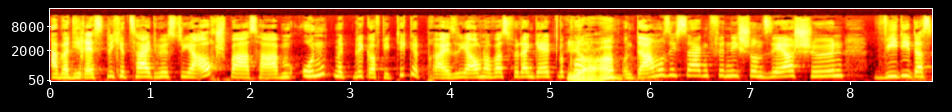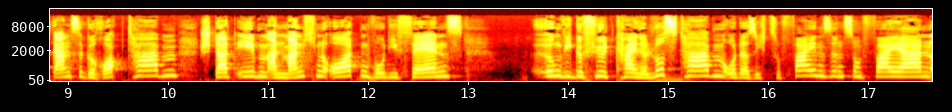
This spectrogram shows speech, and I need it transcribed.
Aber die restliche Zeit willst du ja auch Spaß haben und mit Blick auf die Ticketpreise ja auch noch was für dein Geld bekommen. Ja. Und da muss ich sagen, finde ich schon sehr schön, wie die das Ganze gerockt haben, statt eben an manchen Orten, wo die Fans irgendwie gefühlt keine Lust haben oder sich zu fein sind zum Feiern.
